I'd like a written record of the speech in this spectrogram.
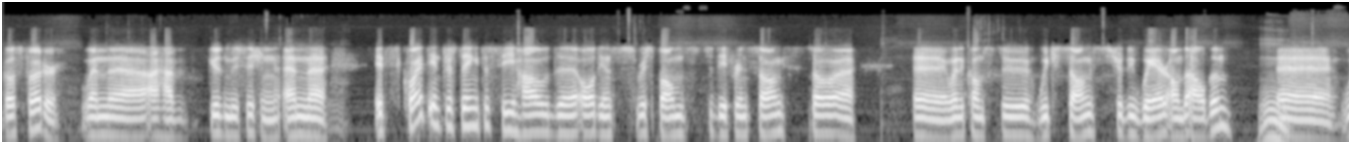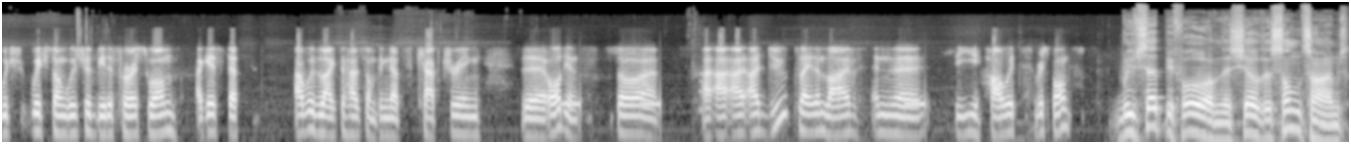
goes further when I have good musician and it's quite interesting to see how the audience responds to different songs. So uh, uh, when it comes to which songs should we wear on the album, mm. uh, which which song should be the first one, I guess that I would like to have something that's capturing the audience. So uh, I, I, I, do play them live and uh, see how it responds. We've said before on this show that sometimes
